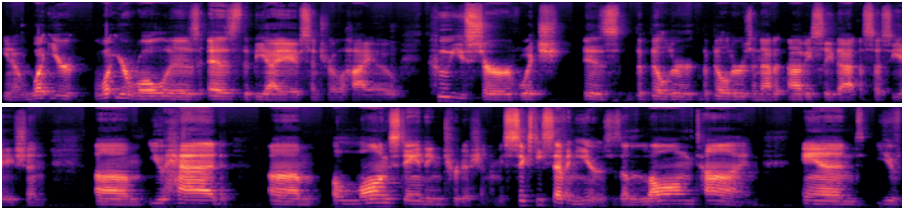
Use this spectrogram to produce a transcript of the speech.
you know what your what your role is as the BIA of Central Ohio who you serve, which is the builder, the builders, and that obviously that association. Um, you had um, a long-standing tradition. I mean, 67 years is a long time, and you've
